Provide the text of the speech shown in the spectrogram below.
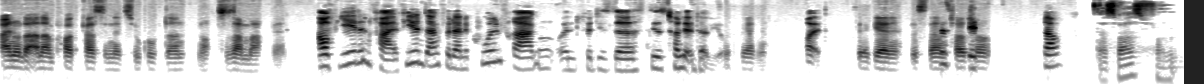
ein oder anderen Podcast in der Zukunft dann noch zusammen machen werden. Auf jeden Fall. Vielen Dank für deine coolen Fragen und für diese, dieses tolle Interview. Sehr gerne. Freut. Sehr gerne. Bis dann. Bis ciao, ciao. Ciao. Das war's von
